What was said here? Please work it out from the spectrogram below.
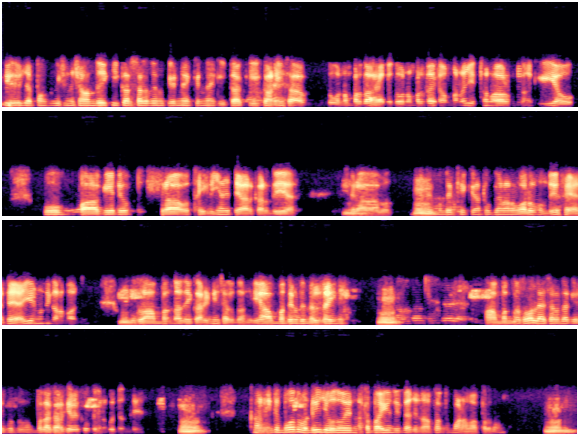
ਇਹਦੇ ਚ ਆਪਾਂ ਕਿਸੇ ਨਿਸ਼ਾਨਦੇਹੀ ਕੀ ਕਰ ਸਕਦੇ ਹਾਂ ਕਿਹਨੇ ਕਿਹਨੇ ਕੀਤਾ ਕੀ ਕਹਾਣੀ ਸਾਹਿਬ ਦੋ ਨੰਬਰ ਦਾ ਹੈ ਤੇ ਦੋ ਨੰਬਰ ਦਾ ਕੰਮ ਆ ਨਾ ਜੀ ਇਥਨੋਲ ਪਤਾ ਨੀ ਕੀ ਆ ਉਹ ਉਹ ਪਾ ਕੇ ਤੇ ਉਹ ਸ਼ਰਾਬ ਉਹ ਥੈਲੀਆਂ 'ਚ ਤਿਆਰ ਕਰਦੇ ਆ ਸ਼ਰਾਬ। ਜਿਹੜੇ ਬੰਦੇ ਠੇਕਿਆਂ ਠੁਕਿਆਂ ਨਾਲ ਵਾਲੋ ਹੁੰਦੇ ਹੈ ਤੇ ਹੈ ਹੀ ਇਹਨਾਂ ਦੀ ਗੱਲਬਾਤ। ਉਹ ਆਮ ਬੰਦਾ ਤੇ ਕਰ ਹੀ ਨਹੀਂ ਸਕਦਾ ਇਹ ਆਮ ਬੰਦੇ ਨੂੰ ਤੇ ਮਿਲਦਾ ਹੀ ਨਹੀਂ। ਹੂੰ। ਆਮ ਬੰਦਾ ਥੋੜਾ ਲੈ ਸਕਦਾ ਕਿ ਪਤਾ ਕਰਕੇ ਵੇਖੋ ਕਿਸੇ ਨੂੰ ਕੋਈ ਦਿੰਦੇ ਆ। ਹੂੰ। ਕਹਾਣੀ ਤੇ ਬਹੁਤ ਵੱਡੀ ਜੇ ਉਦੋਂ ਇਹ ਨੱਥ ਪਾਈ ਹੁੰਦੀ ਤਾਂ ਨਾ ਆਪਾਂ ਭਾਣਾ ਵਾਪਰਦਾ। ਹੂੰ।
